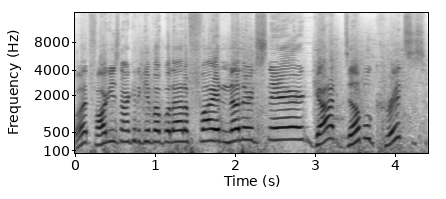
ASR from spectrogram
But Foggy's not going to give up without a fight. Another snare. Got double crits.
